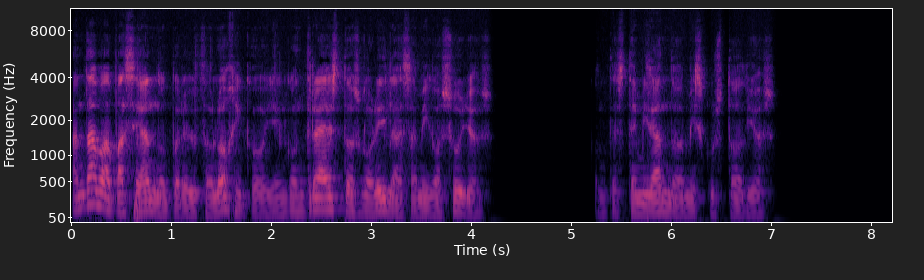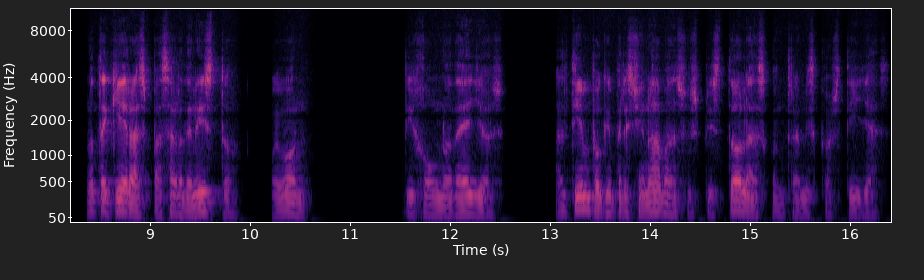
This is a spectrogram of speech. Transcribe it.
Andaba paseando por el zoológico y encontré a estos gorilas amigos suyos, contesté mirando a mis custodios. No te quieras pasar de listo, huevón, dijo uno de ellos, al tiempo que presionaban sus pistolas contra mis costillas.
